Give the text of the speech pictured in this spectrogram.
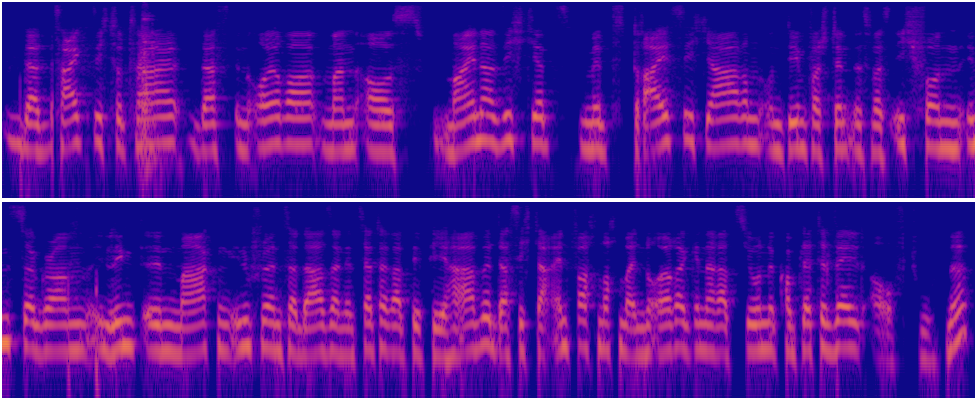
da zeigt sich total, dass in eurer man aus meiner Sicht jetzt mit 30 Jahren und dem Verständnis, was ich von Instagram, LinkedIn, Marken, Influencer-Dasein etc. pp. habe, dass sich da einfach nochmal in eurer Generation eine komplette Welt auftut, ne?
